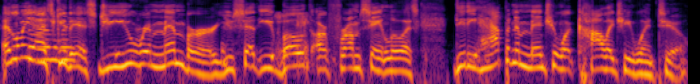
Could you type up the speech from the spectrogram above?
and let me So I'm ask you like- this. Do you remember, you said that you both are from St. Louis. Did he happen to mention what college he went to?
